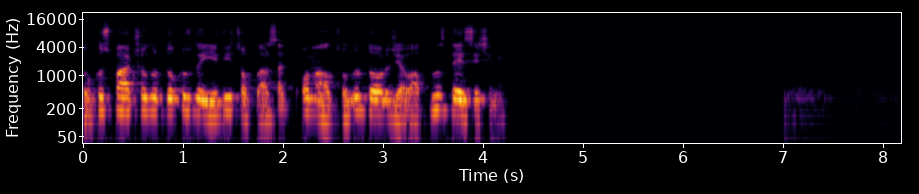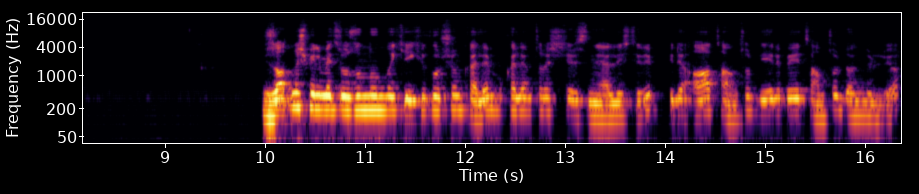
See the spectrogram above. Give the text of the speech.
9 parça olur. 9 da 7'yi toplarsak 16 olur. Doğru cevabımız D seçeneği. ...160 mm uzunluğundaki iki kurşun kalem bu kalem tıraş içerisine yerleştirip biri A tam tur diğeri B tam tur döndürülüyor.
